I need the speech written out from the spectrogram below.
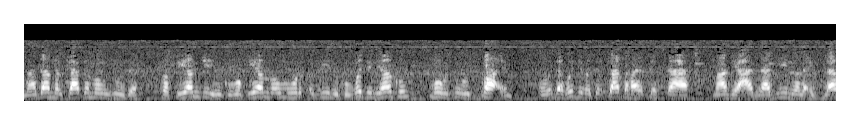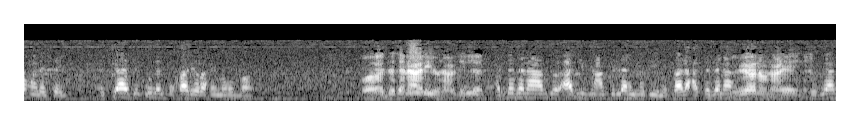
ما دام الكعبة موجودة فقيام دينكم وقيام أمور دينكم ودنياكم موجود قائم. وإذا هدمت الكعبة هذه الساعة ما في عاد لا دين ولا إسلام ولا شيء. الشاهد يقول البخاري رحمه الله. قال حدثنا علي بن عبد الله. حدثنا عبد علي بن عبد الله المديني. قال حدثنا سفيان بن عيينة. سفيان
